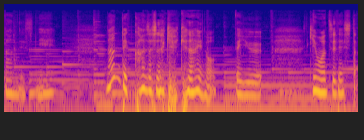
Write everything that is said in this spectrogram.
たんですね。なんで感謝しなきゃいけないの？っていう気持ちでした。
